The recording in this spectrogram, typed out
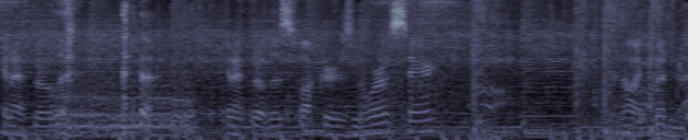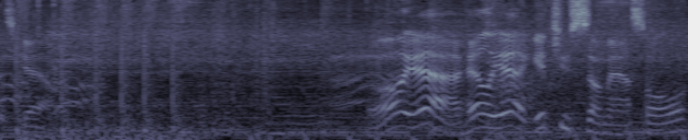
Can I throw the? Can I throw this fucker's Norris here? No, I couldn't. It's Gal. Oh yeah, hell yeah, get you some asshole.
